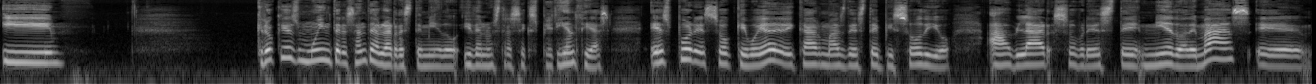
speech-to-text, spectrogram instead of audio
Y Creo que es muy interesante hablar de este miedo y de nuestras experiencias. Es por eso que voy a dedicar más de este episodio a hablar sobre este miedo. Además, eh,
